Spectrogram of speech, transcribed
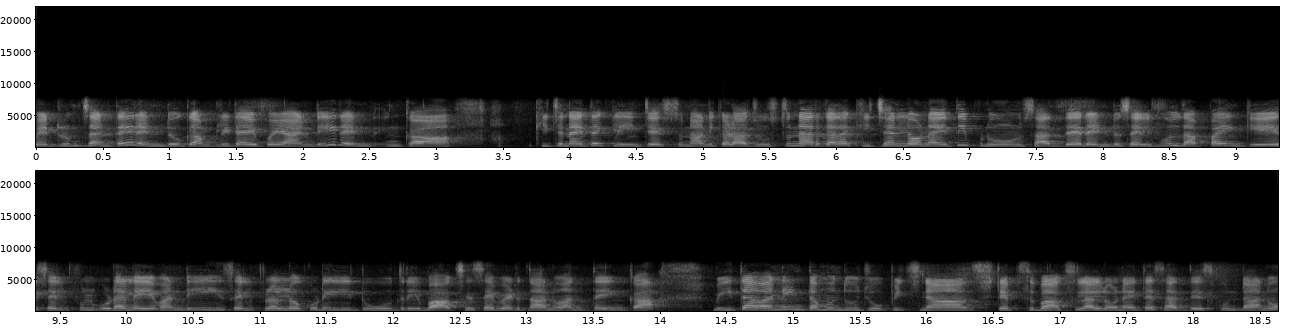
బెడ్రూమ్స్ అంటే రెండు కంప్లీట్ అయిపోయాయండి. రెండు ఇంకా కిచెన్ అయితే క్లీన్ చేస్తున్నాను. ఇక్కడ చూస్తున్నారు కదా కిచెన్లోనైతే ఇప్పుడు సర్దే రెండు సెల్ఫ్లు తప్ప ఇంకే సెల్ఫ్లు కూడా లేవండి. ఈ సెల్ఫ్లలో కూడా ఈ టూ త్రీ బాక్సెసే పెడతాను అంతే ఇంకా. మిగతావన్నీ ఇంతకుముందు చూపించిన స్టెప్స్ బాక్స్లలోనైతే సర్దేసుకుంటాను.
